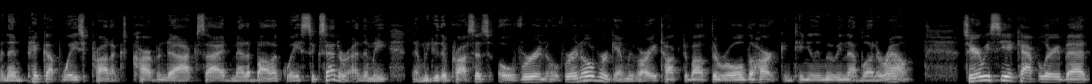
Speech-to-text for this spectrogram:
and then pick up waste products, carbon dioxide, metabolic waste, etc. And then we then we do the process over and over and over again. We've already talked about the role of the heart, continually moving that blood around. So here we see a capillary bed.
